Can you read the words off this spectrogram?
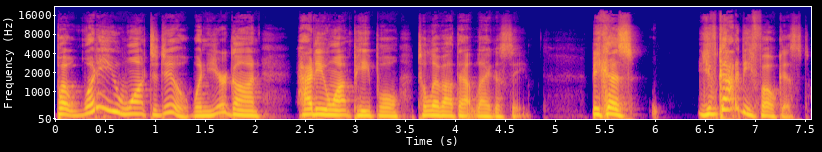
But what do you want to do when you're gone? How do you want people to live out that legacy? Because you've got to be focused.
